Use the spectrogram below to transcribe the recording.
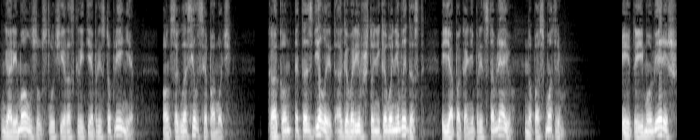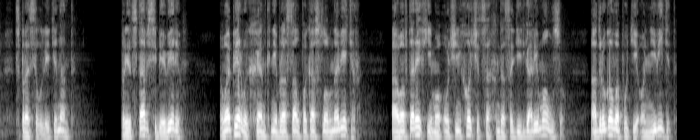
Гарри Молзу в случае раскрытия преступления, он согласился помочь. Как он это сделает, оговорив, что никого не выдаст, я пока не представляю, но посмотрим». «И ты ему веришь?» — спросил лейтенант. «Представь себе, верю. Во-первых, Хэнк не бросал пока слов на ветер, а во-вторых, ему очень хочется досадить Гарри Молзу, а другого пути он не видит.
